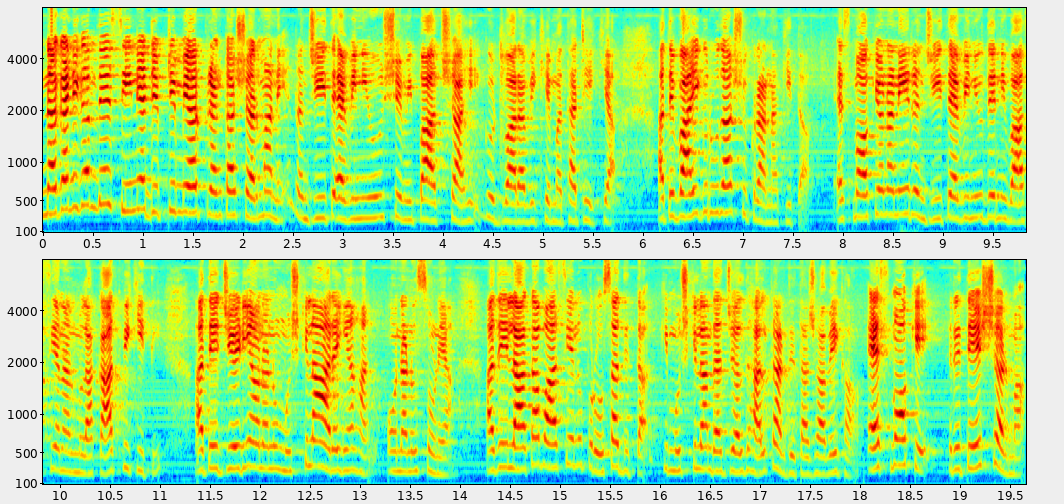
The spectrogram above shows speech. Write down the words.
ਨਗਰ ਨਿਗਮ ਦੇ senior deputy mayor Priyanka Sharma ਨੇ ਰਣਜੀਤ ਐਵੀਨਿਊ ਛੇਵੀਂ ਪਾਤਸ਼ਾਹੀ, ਗੁਰਦੁਆਰਾ ਵਿਖੇ ਮੱਥਾ ਟੇਕਿਆ ਅਤੇ ਵਾਹਿਗੁਰੂ ਦਾ ਸ਼ੁਕਰਾਨਾ ਕੀਤਾ। ਇਸ ਮੌਕੇ ਉਹਨਾਂ ਨੇ ਰਣਜੀਤ ਐਵੀਨਿਊ ਦੇ ਨਿਵਾਸੀਆਂ ਨਾਲ ਮੁਲਾਕਾਤ ਵੀ ਕੀਤੀ ਅਤੇ ਜਿਹੜੀਆਂ ਉਹਨਾਂ ਨੂੰ ਮੁਸ਼ਕਿਲਾਂ ਆ ਰਹੀਆਂ ਹਨ, ਉਹਨਾਂ ਨੂੰ ਸੁਣਿਆ ਅਤੇ ਇਲਾਕਾ ਵਾਸੀਆਂ ਨੂੰ ਭਰੋਸਾ ਦਿੱਤਾ ਕਿ ਮੁਸ਼ਕਿਲਾਂ ਦਾ ਜਲਦ ਹੱਲ ਕਰ ਦਿੱਤਾ ਜਾਵੇਗਾ। ਇਸ ਮੌਕੇ ਰਿਤੇਸ਼ ਸ਼ਰਮਾ,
